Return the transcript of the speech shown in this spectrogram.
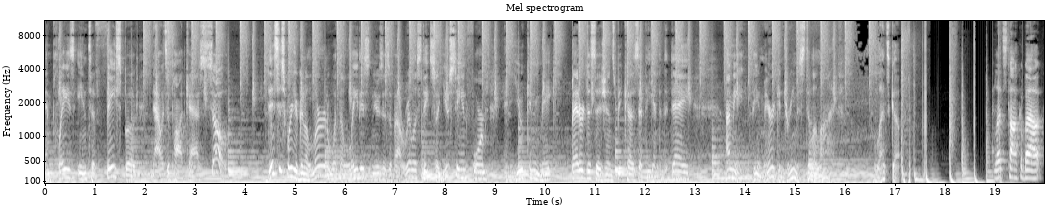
and plays into Facebook. Now it's a podcast. So, this is where you're going to learn what the latest news is about real estate so you stay informed and you can make better decisions because at the end of the day, I mean, the American dream is still alive. Let's go. Let's talk about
